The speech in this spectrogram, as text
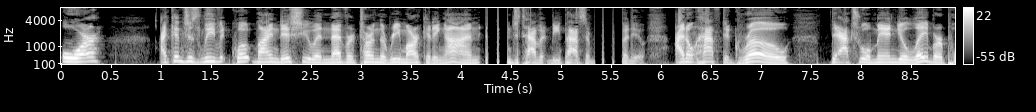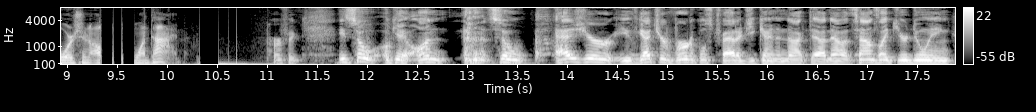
Or I can just leave it quote bind issue and never turn the remarketing on and just have it be passive revenue. I don't have to grow the actual manual labor portion all one time. Perfect. So, okay, on, so as you're, you've got your vertical strategy kind of knocked out. Now it sounds like you're doing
